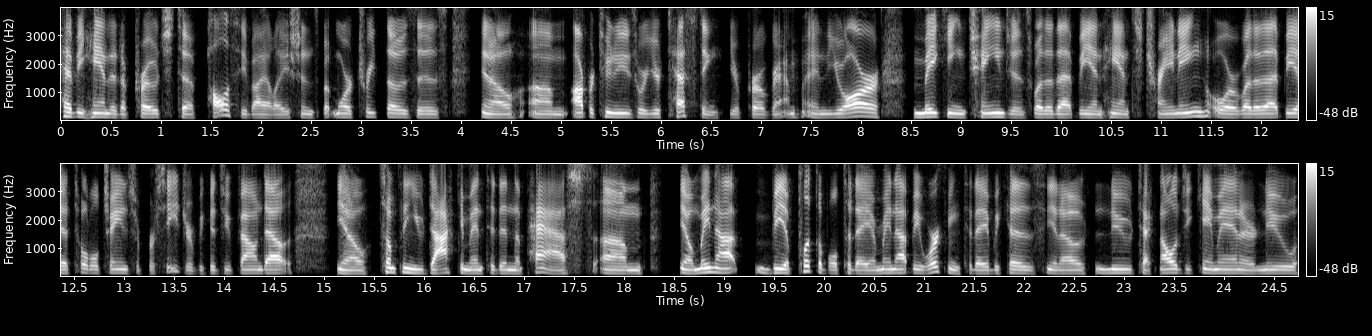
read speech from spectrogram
heavy-handed approach to policy violations, but more treat those as, you know, um, opportunities where you're testing your program and you are making changes, whether that be enhanced training or whether that be a total change to procedure because you found out, you know, something you documented in the past um, you know may not be applicable today or may not be working today because you know new technology came in or new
